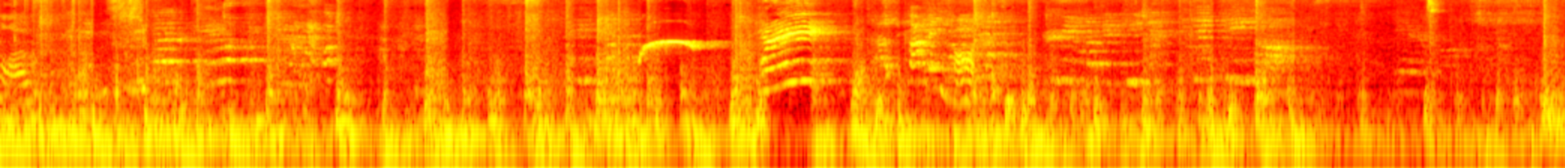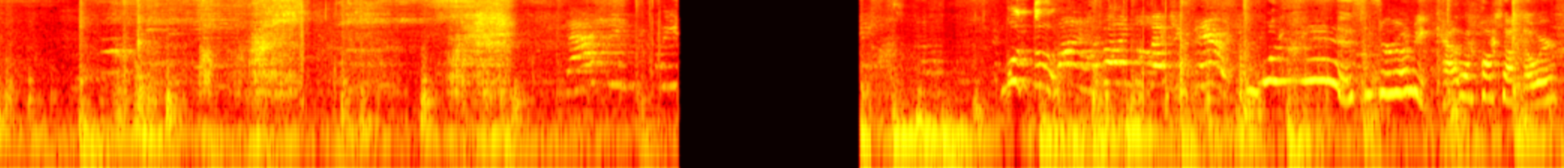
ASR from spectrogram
gonna be a cat that pops out nowhere?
